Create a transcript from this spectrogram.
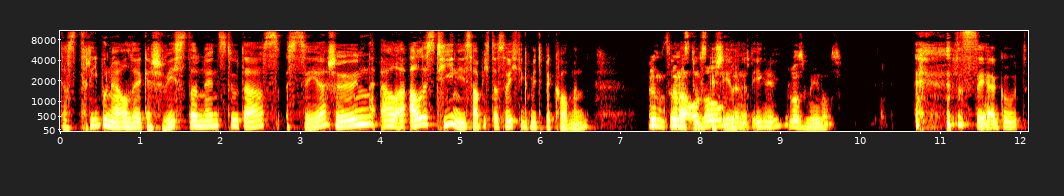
Das Tribunal der Geschwister nennst du das? Sehr schön. Alles Teenies, habe ich das richtig mitbekommen? So genau, hast du es so geschildert. Irgendwie. Plus, minus. Sehr gut.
